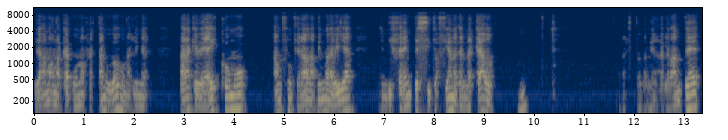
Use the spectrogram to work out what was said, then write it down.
Y las vamos a marcar con unos rectángulos, unas líneas, para que veáis cómo han funcionado las mil maravillas en diferentes situaciones del mercado. Esto también es relevante.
